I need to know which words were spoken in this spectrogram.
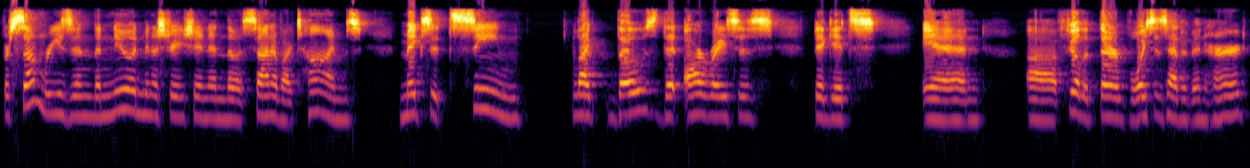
for some reason the new administration and the sign of our times makes it seem like those that are racist, bigots, and uh, feel that their voices haven't been heard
